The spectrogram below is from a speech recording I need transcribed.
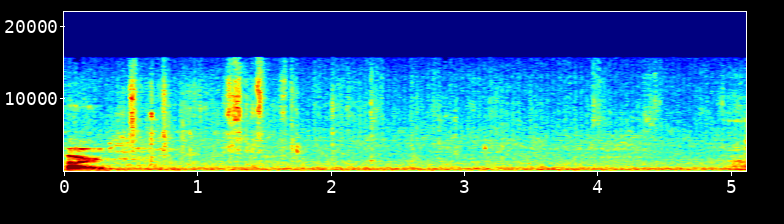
Card. Uh,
